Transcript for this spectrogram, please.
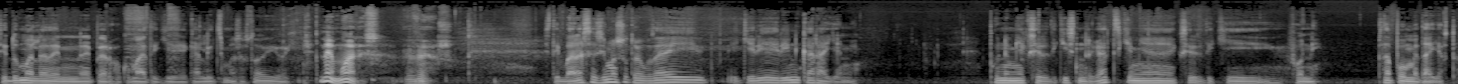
Σύντομα, αλλά δεν είναι υπέροχο κομμάτι και η καλύτσι μας αυτό ή όχι; Ναι, μου άρεσε, βεβαίως. Στην παράστασή μας το τραγουδάει η κυρία Ειρήνη Καράγιανη, που είναι μια εξαιρετική συνεργάτης και μια εξαιρετική φωνή. Θα πω μετά γι' αυτό.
